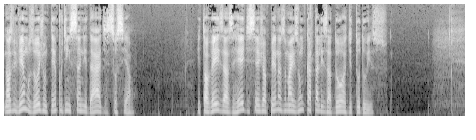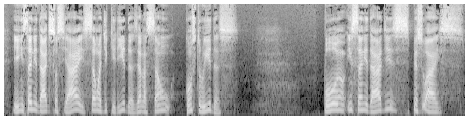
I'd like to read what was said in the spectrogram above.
nós vivemos hoje um tempo de insanidade social. E talvez as redes sejam apenas mais um catalisador de tudo isso. E insanidades sociais são adquiridas, elas são construídas por insanidades pessoais.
